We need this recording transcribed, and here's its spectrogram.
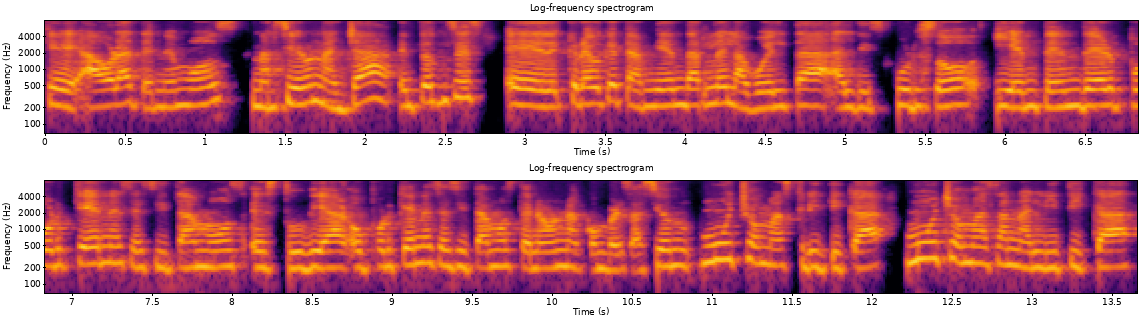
que, ahora tenemos nacieron allá. Entonces, eh, creo que también darle la vuelta al discurso y en entender por qué necesitamos estudiar o por qué necesitamos tener una conversación mucho más crítica, mucho más analítica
